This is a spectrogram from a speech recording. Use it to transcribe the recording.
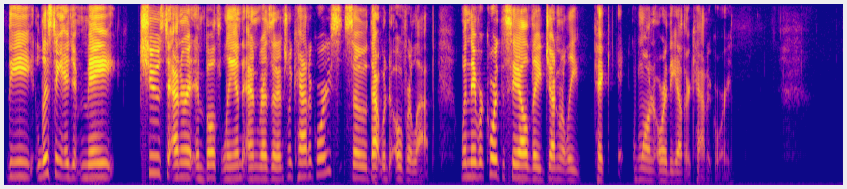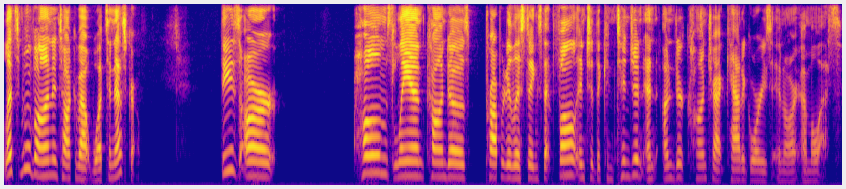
the listing agent may choose to enter it in both land and residential categories, so that would overlap. When they record the sale, they generally pick one or the other category. Let's move on and talk about what's in escrow. These are homes, land, condos, property listings that fall into the contingent and under contract categories in our MLS.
